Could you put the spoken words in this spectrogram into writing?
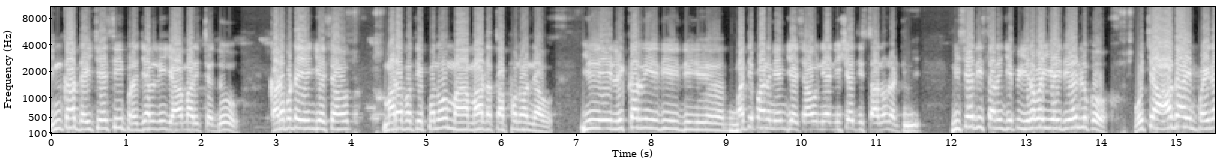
ఇంకా దయచేసి ప్రజల్ని యామారించొద్దు. కడపట ఏం చేసావు మడప తిప్పను మా మాట తప్పును అన్నావు. ఈ లిక్కర్ని ఇది మద్యపానం ఏం చేశావు? నేను నిషేధిస్తాను అంటివి. నిషేధిస్తానని చెప్పి ఇరవై ఐదు ఏళ్ళకు వచ్చే ఆదాయం పైన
